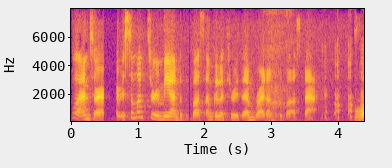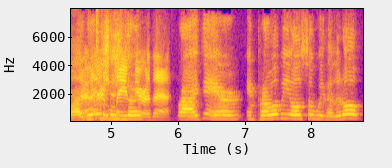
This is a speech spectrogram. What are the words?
Well, I'm sorry. If someone threw me under the bus, I'm going to throw them right under the bus back. Right I there, don't blame sister. Mira there. Right there, and probably also with a little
